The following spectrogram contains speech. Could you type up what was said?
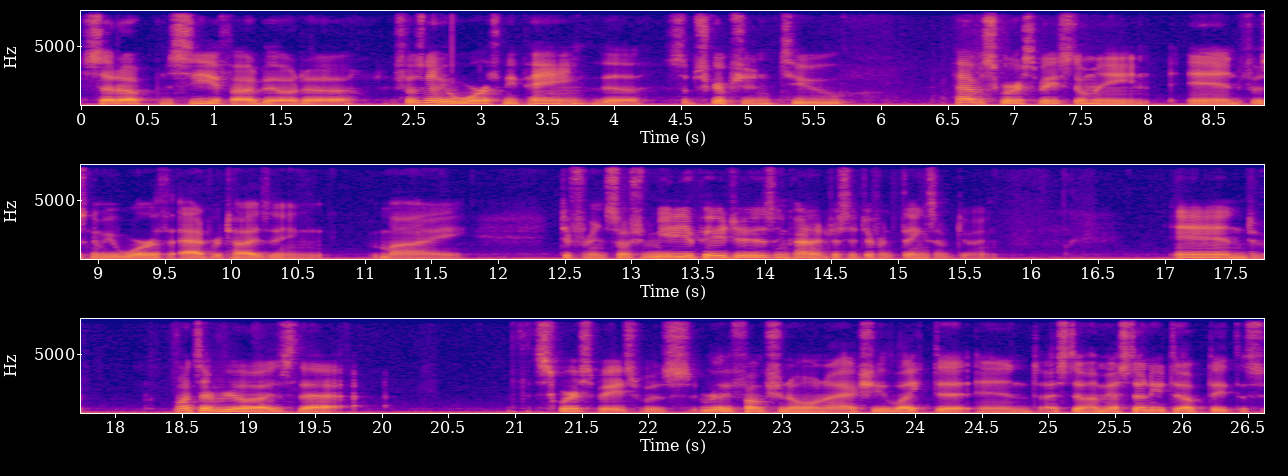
set up and see if I would be able to, if it was going to be worth me paying the subscription to have a Squarespace domain, and if it was going to be worth advertising my different social media pages and kind of just the different things I'm doing. And once I realized that Squarespace was really functional and I actually liked it, and I still, I mean, I still need to update this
